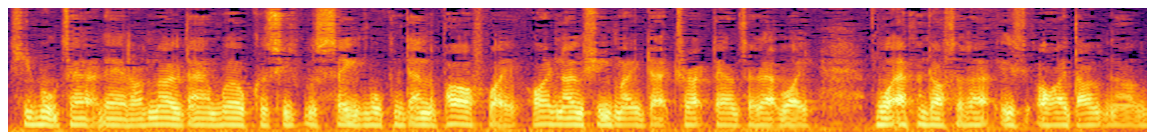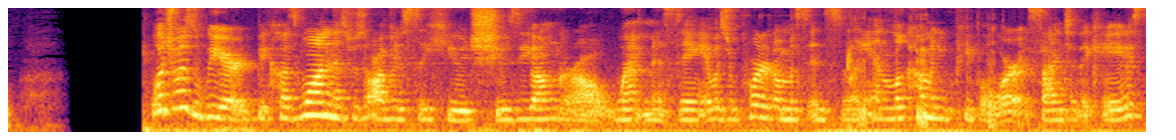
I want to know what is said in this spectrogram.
She walked out there, I know damn well because she was seen walking down the pathway. I know she made that track down to that way. What happened after that is I don't know. Which was weird because one, this was obviously huge. She was a young girl, went missing. It was reported almost instantly, and look how many people were assigned to the case.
